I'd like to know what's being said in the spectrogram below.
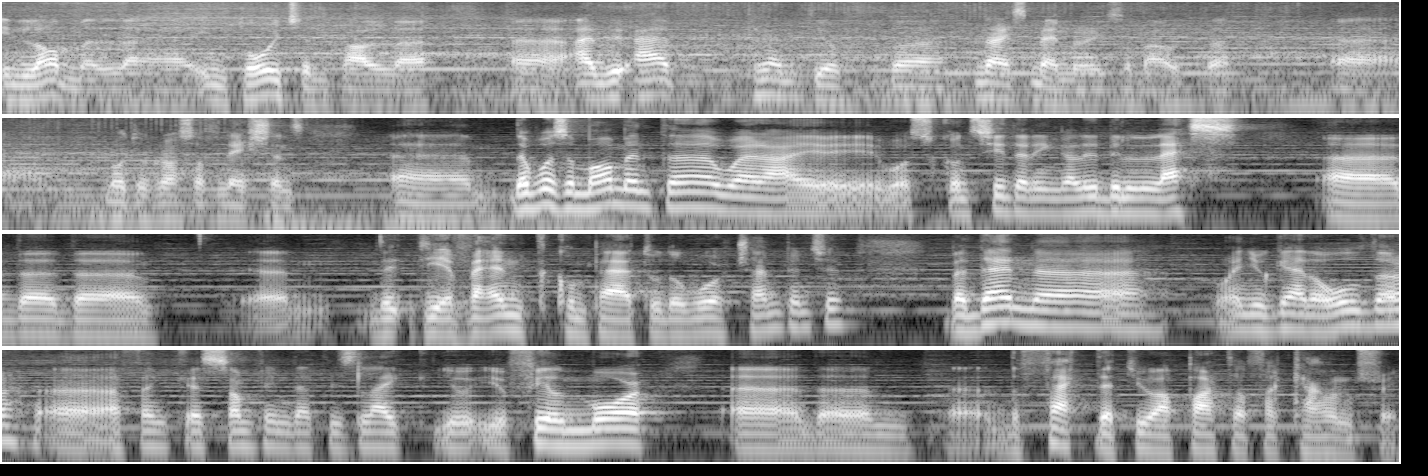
in Lommel, uh, in Teutschenthal. Uh, I, I, have plenty of nice memories about Motocross of Nations. Um, there was a moment where I was considering a little bit less the, the, um, the, the, event compared to the World Championship. But then when you get older, uh, I think it's something that is like you, you feel more uh, the, uh, the fact that you are part of a country.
